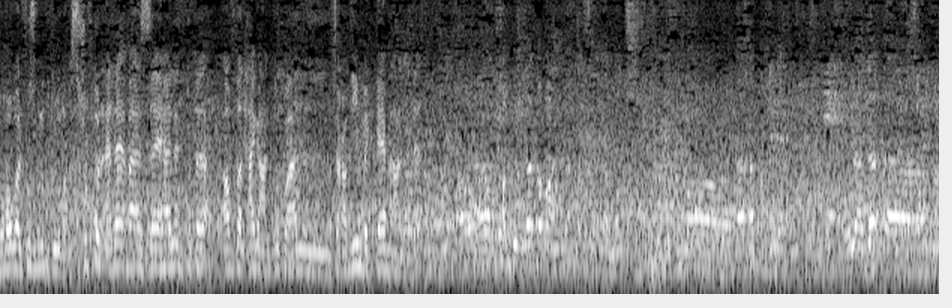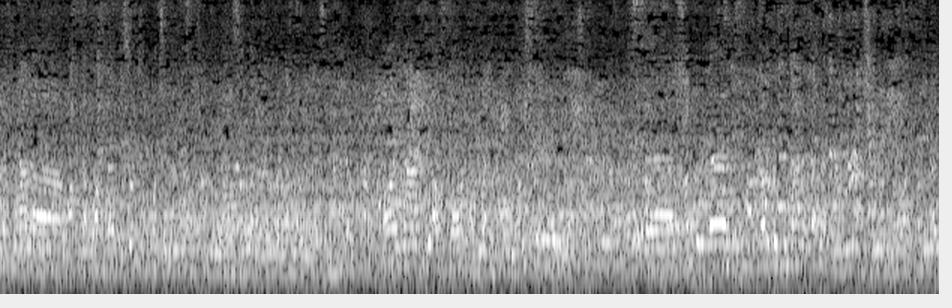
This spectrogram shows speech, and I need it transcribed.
وهو الفوز بالبطولة. بس شفتوا الأداء بقى إزاي؟ هل أنتوا كده أفضل حاجة عندكم؟ هل راضيين بالكامل على الأداء؟ الحمد لله طبعا إن إحنا كسبنا الماتش. البطوله ده أهم حاجة. والأداء آه، كنا بنعلى واحدة بواحدة. شفت الماتش تونس الحمد لله وصلنا للقمه اللي إحنا عايزينها. آه أي نعم في أخطاء طبيعي في الماتش بس آه، الحمد لله ال target بتاعنا اللي إحنا كنا عشان اللي هو ال final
